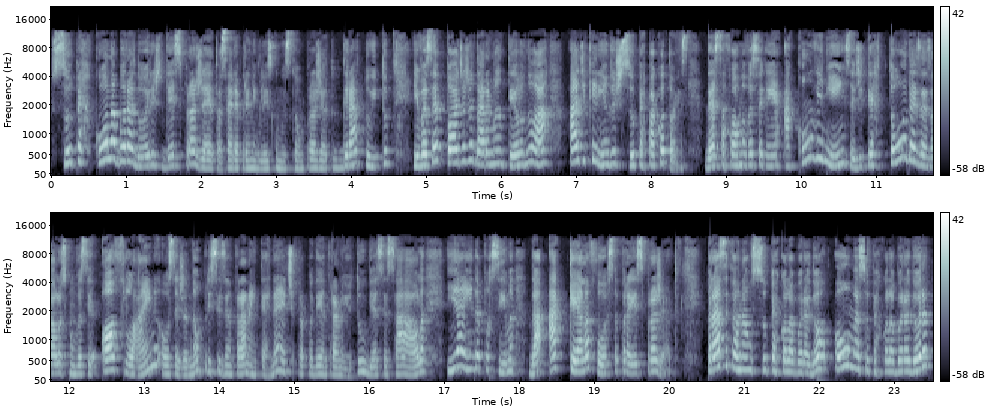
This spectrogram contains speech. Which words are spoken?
super colaboradores desse projeto. A série Aprenda Inglês com Música é um projeto gratuito e você pode ajudar a mantê-lo no ar adquirindo os super pacotões. Dessa forma, você ganha a conveniência de ter todas as aulas com você offline, ou seja, não precisa entrar na internet para poder entrar no YouTube e acessar a aula, e ainda por cima cima, dá aquela força para esse projeto. Para se tornar um super colaborador ou uma super colaboradora,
